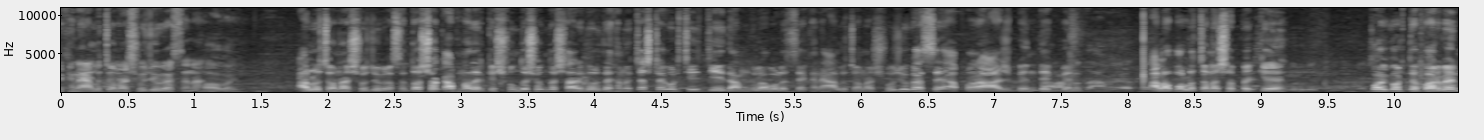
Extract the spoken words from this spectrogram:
এখানে আলোচনার সুযোগ আছে না? হ্যাঁ ভাই। আলোচনার সুযোগ আছে। দর্শক, আপনাদেরকে সুন্দর সুন্দর শাড়ি করে দেখানোর চেষ্টা করছি। যে দামগুলো বলেছে, এখানে আলোচনার সুযোগ আছে। আপনারা আসবেন, দেখবেন, আলাপ আলোচনা সাপেক্ষে ক্রয় করতে পারবেন।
